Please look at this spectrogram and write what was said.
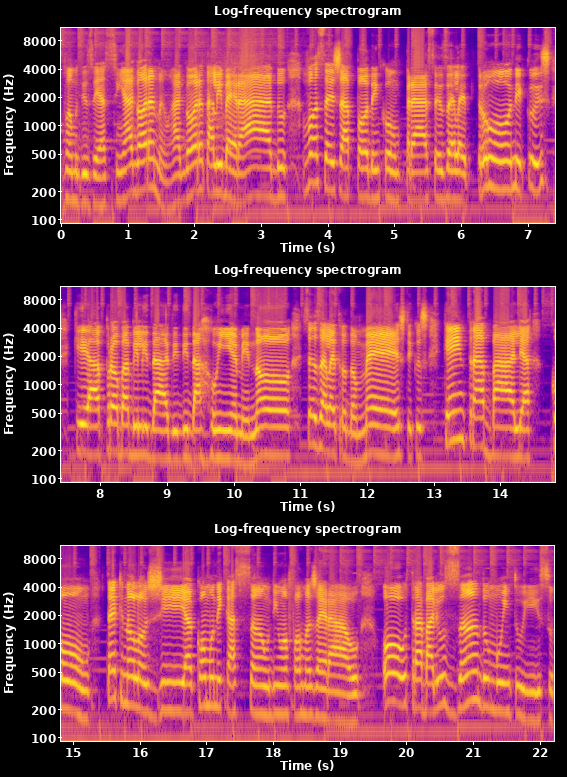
vamos dizer assim. Agora não, agora tá liberado, vocês já podem comprar seus eletrônicos, que a probabilidade de dar ruim é menor, seus eletrodomésticos, quem trabalha com tecnologia, comunicação de uma forma geral, ou trabalha usando muito isso,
